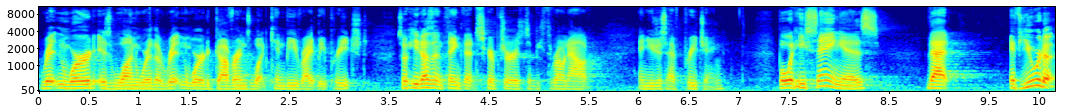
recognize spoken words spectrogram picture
written word is one where the written word governs what can be rightly preached. So he doesn't think that scripture is to be thrown out and you just have preaching. But what he's saying is that if you were to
